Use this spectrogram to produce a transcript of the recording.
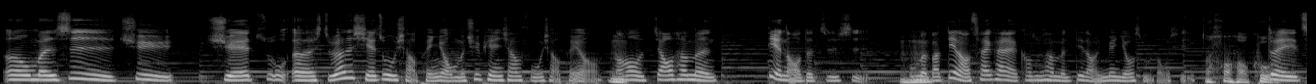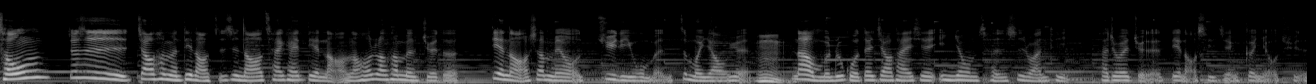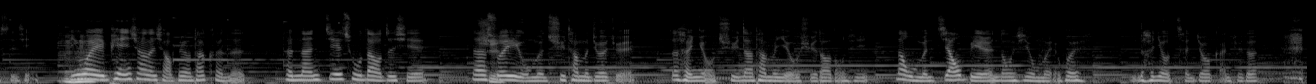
呃，我们是去。协助呃，主要是协助小朋友，我们去偏乡服务小朋友，然后教他们电脑的知识。我们把电脑拆开来，告诉他们电脑里面有什么东西。哦，好酷！对，从就是教他们电脑知识，然后拆开电脑，然后让他们觉得电脑好像没有距离我们这么遥远。嗯，那我们如果再教他一些应用程式软体，他就会觉得电脑是一件更有趣的事情。因为偏向的小朋友，他可能很难接触到这些，那所以我们去，他们就会觉得这很有趣，那他们也有学到东西。那我们教别人东西，我们也会很有成就感，觉得，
